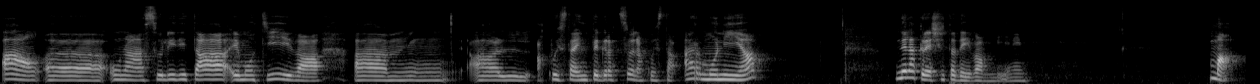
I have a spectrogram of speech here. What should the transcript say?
a uh, una solidità emotiva, um, al, a questa integrazione, a questa armonia nella crescita dei bambini. Ma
